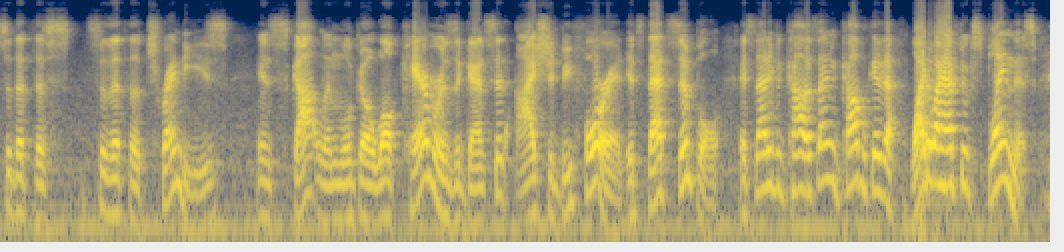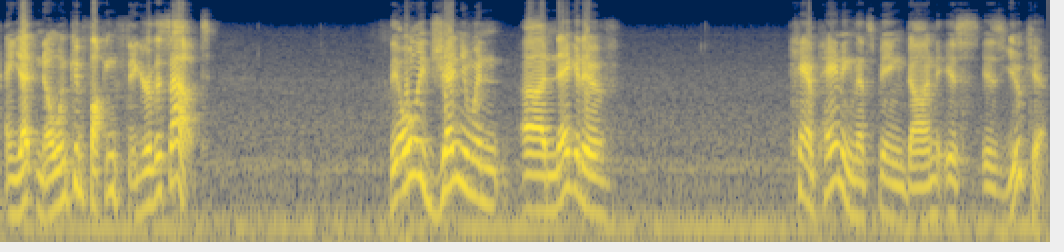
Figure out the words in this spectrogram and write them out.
so that the so that the trendies in Scotland will go, well, Cameron's against it. I should be for it. It's that simple. It's not even it's not even complicated. Why do I have to explain this? And yet no one can fucking figure this out. The only genuine uh, negative campaigning that's being done is is UKIP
